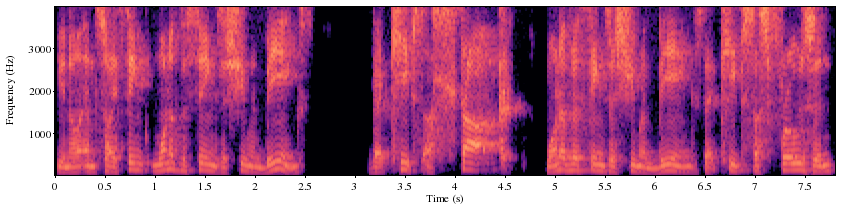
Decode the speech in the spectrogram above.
you know. And so I think one of the things as human beings that keeps us stuck, one of the things as human beings that keeps us frozen,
